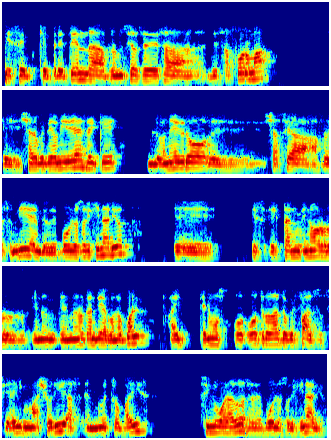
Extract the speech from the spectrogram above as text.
que, se, que pretenda pronunciarse de esa, de esa forma, eh, ya lo que te da una idea es de que lo negro, eh, ya sea afrodescendiente o de pueblos originarios, eh, está en menor, en, en, menor cantidad, con lo cual ahí tenemos otro dato que es falso. Si hay mayorías en nuestro país, sin lugar a dudas es de pueblos originarios.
